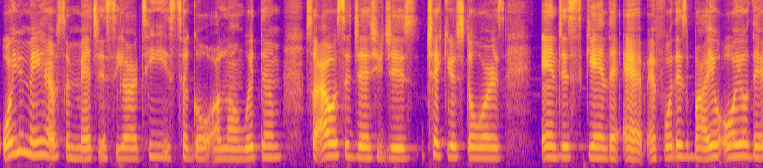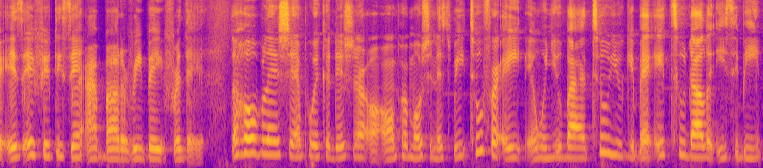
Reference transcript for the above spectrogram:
Or you may have some matching CRTs to go along with them. So I would suggest you just check your stores and just scan the app. And for this bio oil, there is a 50 cent Ibotta rebate for that. The whole blend shampoo and conditioner are on promotion this week, two for eight. And when you buy two, you get back a $2 ECB.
